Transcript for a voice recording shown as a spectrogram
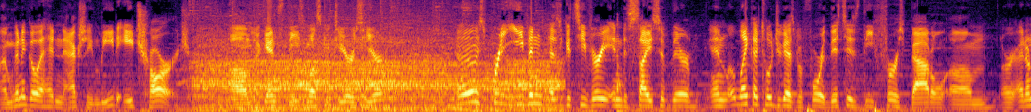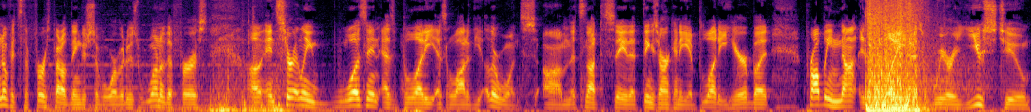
I'm going to go ahead and actually lead a charge um, against these musketeers here. It was pretty even, as you can see, very indecisive there. And like I told you guys before, this is the first battle, um, or I don't know if it's the first battle of the English Civil War, but it was one of the first, uh, and certainly wasn't as bloody as a lot of the other ones. Um, that's not to say that things aren't going to get bloody here, but probably not as bloody as we're used to.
